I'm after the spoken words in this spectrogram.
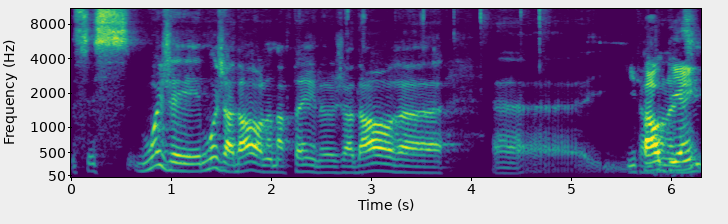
sais, moi, j'adore, Martin. J'adore. Euh, euh, il parle bien.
